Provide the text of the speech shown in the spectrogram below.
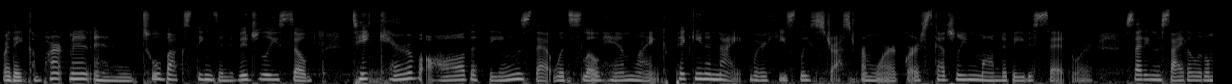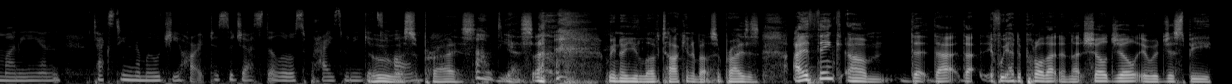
where they compartment and toolbox things individually. So take care of all the things that would slow him, like picking a night where he's least stressed from work, or scheduling mom to babysit, or setting aside a little money and texting an emoji heart to suggest a little surprise when he gets Ooh, home. a surprise. Oh, dear. Yes. we know you love talking about surprises. I think um, that, that, that if we had to put all that in a nutshell, Jill, it would just be,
